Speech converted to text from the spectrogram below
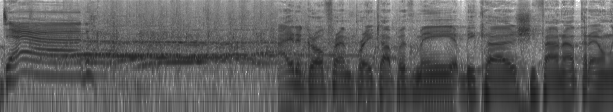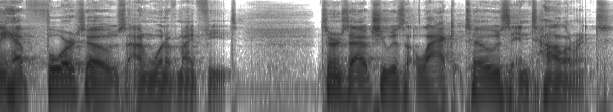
Dad. I had a girlfriend break up with me because she found out that I only have four toes on one of my feet. Turns out she was lactose intolerant.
